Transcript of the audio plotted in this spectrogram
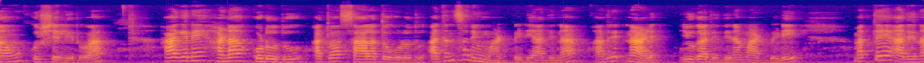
ನಾವು ಖುಷಿಯಲ್ಲಿರುವ ಹಾಗೆಯೇ ಹಣ ಕೊಡೋದು ಅಥವಾ ಸಾಲ ತಗೊಳ್ಳೋದು, ಅದನ್ನು ಸಹ ನೀವು ಮಾಡಬೇಡಿ ಆ ದಿನ. ಅಂದರೆ ನಾಳೆ, ಯುಗಾದಿ ದಿನ ಮಾಡಬೇಡಿ. ಮತ್ತು ಆ ದಿನ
